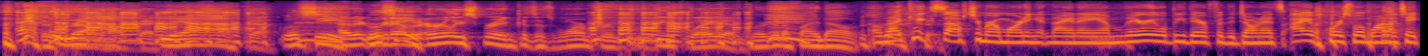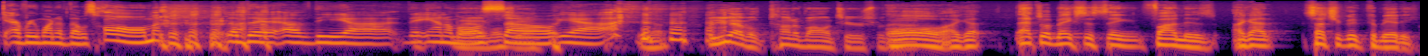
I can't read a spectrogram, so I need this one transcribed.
'Cause groundhog Day. Yeah, we'll see. I think we'll we're gonna see. have an early spring because it's warm for beef weigh-in. We're gonna find out. Well, that kicks off tomorrow morning at 9 a.m. Larry will be there for the donuts. I, of course, will want to take every one of those home of the of the uh, the animals. animals, so yeah. But you have a ton of volunteers for that. Oh, I got. That's what makes this thing fun. Is I got such a good committee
